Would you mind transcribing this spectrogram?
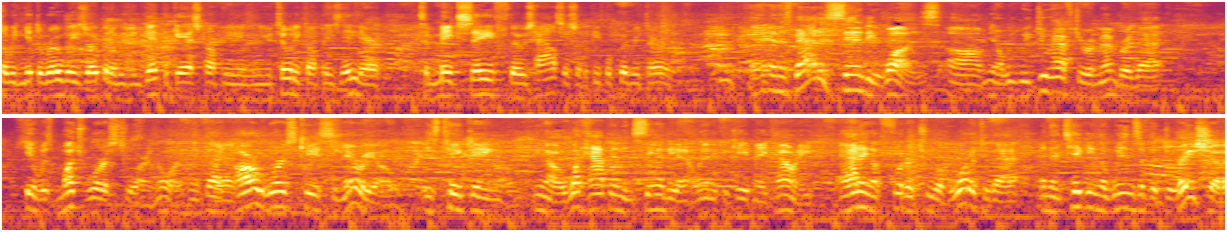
so we can get the roadways open and we can get the gas company and the utility companies in there to make safe those houses so that people could return. And, and as bad as Sandy was, um, you know, we, we do have to remember that it was much worse to our north. In fact, Yeah. our worst case scenario is taking, you know, what happened in Sandy and Atlantic and Cape May County, adding a foot or two of water to that, and then taking the winds of the derecho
